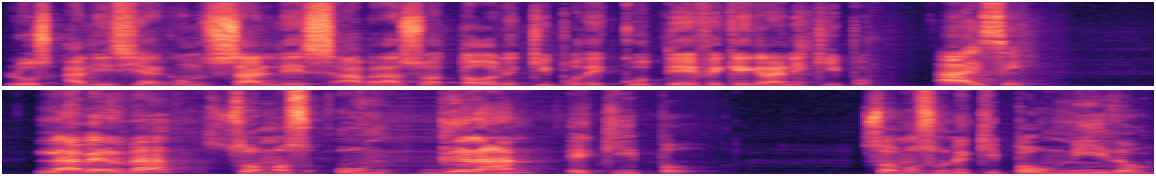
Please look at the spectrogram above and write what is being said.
Luz Alicia González, abrazo a todo el equipo de QTF, qué gran equipo. Ay, sí. La verdad, somos un gran equipo, somos un equipo unido,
